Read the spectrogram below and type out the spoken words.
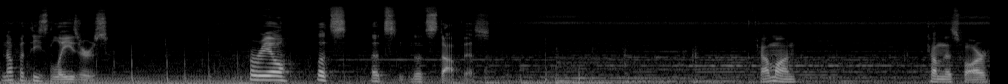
Enough with these lasers. For real, let's let's let's stop this. Come on. Come this far.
